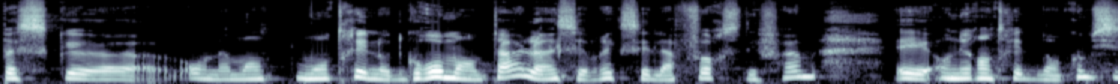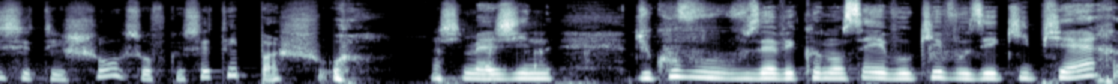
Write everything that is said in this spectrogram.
parce que euh, on a montré notre gros mental. Hein, c'est vrai que c'est la force des femmes, et on est rentré dedans comme si c'était chaud, sauf que c'était pas chaud. J'imagine. Du coup, vous, vous avez commencé à évoquer vos équipières.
